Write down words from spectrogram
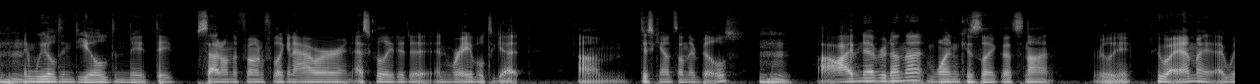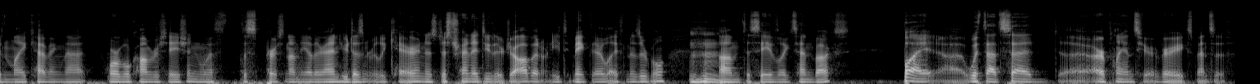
Mm-hmm. and wheeled and dealed, and they they sat on the phone for like an hour and escalated it, and were able to get um, discounts on their bills. Mm-hmm. Uh, I've never done that. One, because like that's not really who I am. I, I wouldn't like having that horrible conversation with this person on the other end who doesn't really care and is just trying to do their job. I don't need to make their life miserable Mm-hmm. um, to save like ten bucks. But uh, with that said, uh, our plans here are very expensive,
